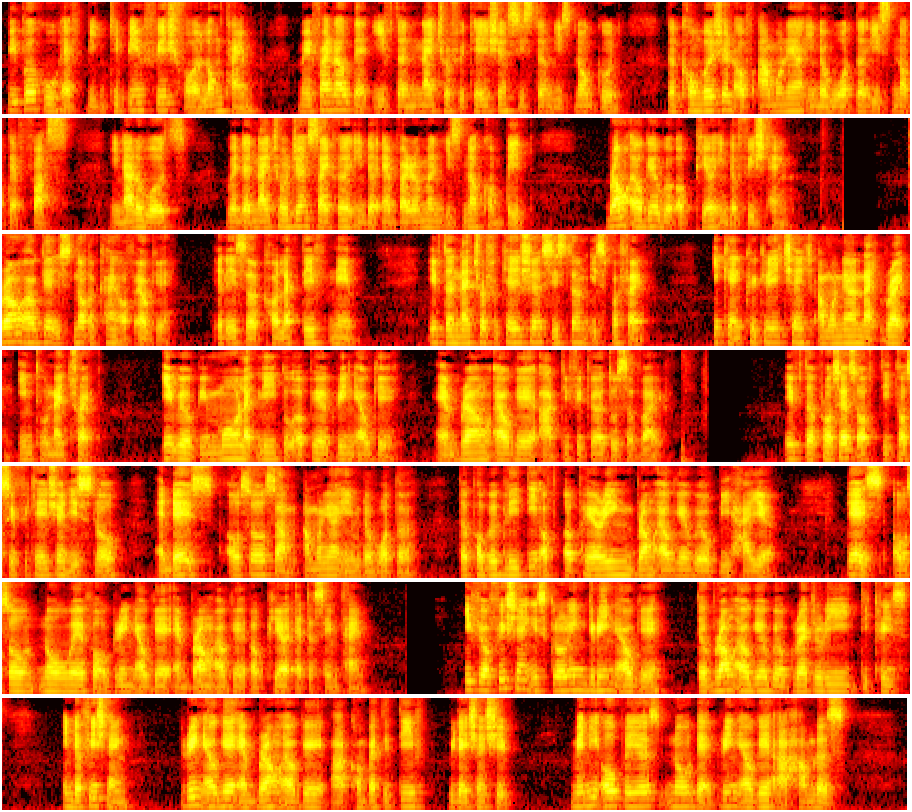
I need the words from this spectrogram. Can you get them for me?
People who have been keeping fish for a long time may find out that if the nitrification system is not good, the conversion of ammonia in the water is not that fast. In other words, when the nitrogen cycle in the environment is not complete, brown algae will appear in the fish tank. Brown algae is not a kind of algae. It is a collective name. If the nitrification system is perfect, it can quickly change ammonia nitrite into nitrite. It will be more likely to appear green algae, and brown algae are difficult to survive. If the process of detoxification is slow, and there is also some ammonia in the water, the probability of appearing brown algae will be higher. There is also no way for green algae and brown algae appear at the same time. If your fish tank is growing green algae, the brown algae will gradually decrease in the fish tank, green algae and brown algae are competitive relationship. Many old players know that green algae are harmless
